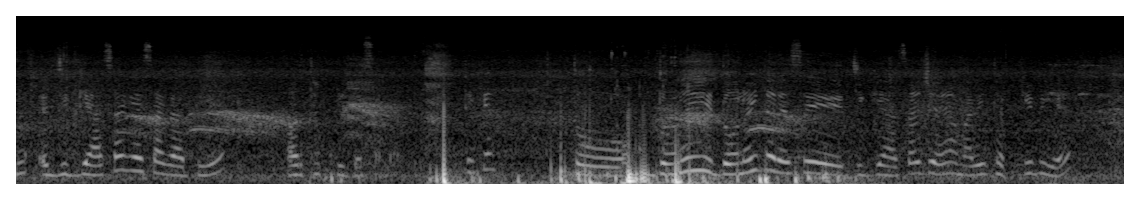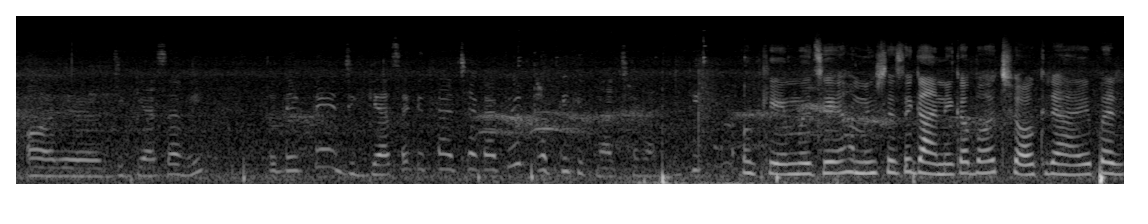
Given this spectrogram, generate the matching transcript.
में जिज्ञासा कैसा गाती है और थप्पी कैसा गाती है ठीक है? तो दोनों ही दोनों ही तरह से जिज्ञासा जो है हमारी थपकी भी है और जिज्ञासा भी। तो देखते हैं जिज्ञासा कितना अच्छा गाती है थप्पी कितना अच्छा गाती है ठीक है ओके okay, मुझे हमेशा से गाने का बहुत शौक़ रहा है पर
